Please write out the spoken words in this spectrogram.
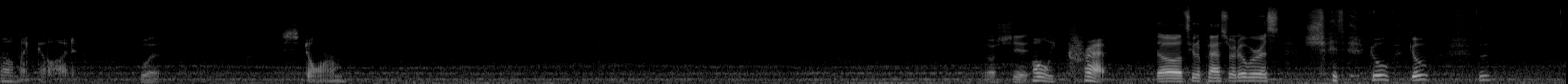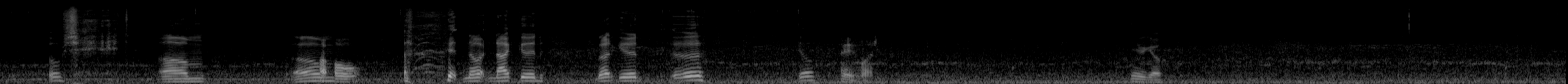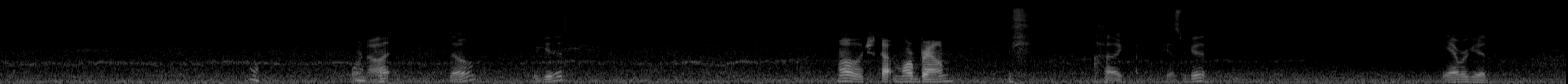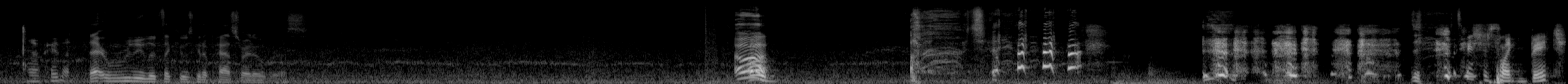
Oh my god. What? Storm. Oh shit. Holy crap. Oh, it's gonna pass right over us. Shit. Go, go. Uh, Oh shit. Um. Uh Um. oh. no, not good. Not good. Uh. Go. Wait, what? There we go. Not? No? We good? Oh, it just got more brown. Uh, I guess we're good. Yeah, we're good. Okay then. That really looked like it was gonna pass right over us. Oh! He's just like, bitch.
